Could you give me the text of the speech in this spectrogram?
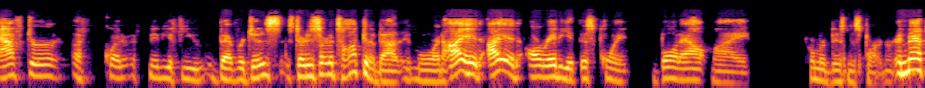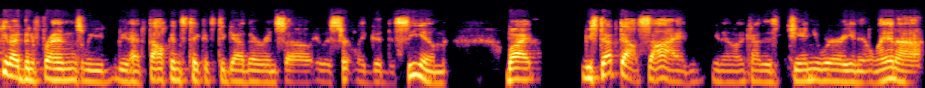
after a, quite a, maybe a few beverages, started started talking about it more. And I had I had already at this point bought out my former business partner, and Matthew and I had been friends. We we had Falcons tickets together, and so it was certainly good to see him. But we stepped outside, you know, in kind of this January in Atlanta,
